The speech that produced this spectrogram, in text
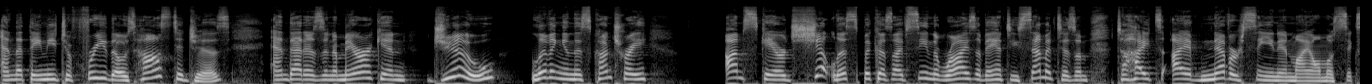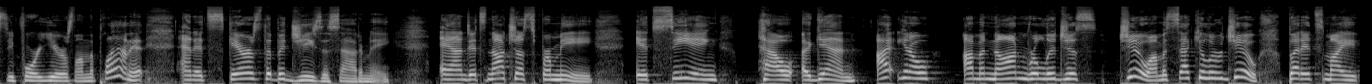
and that they need to free those hostages. And that as an American Jew living in this country, I'm scared shitless because I've seen the rise of anti Semitism to heights I have never seen in my almost 64 years on the planet. And it scares the bejesus out of me. And it's not just for me, it's seeing how, again, I, you know, I'm a non religious Jew. I'm a secular Jew, but it's my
